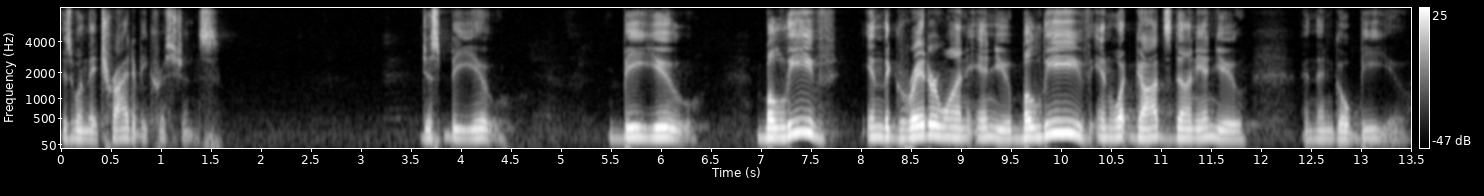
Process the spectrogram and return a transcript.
is when they try to be Christians. Just be you. Be you. Believe in the greater one in you. Believe in what God's done in you, and then go be you.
